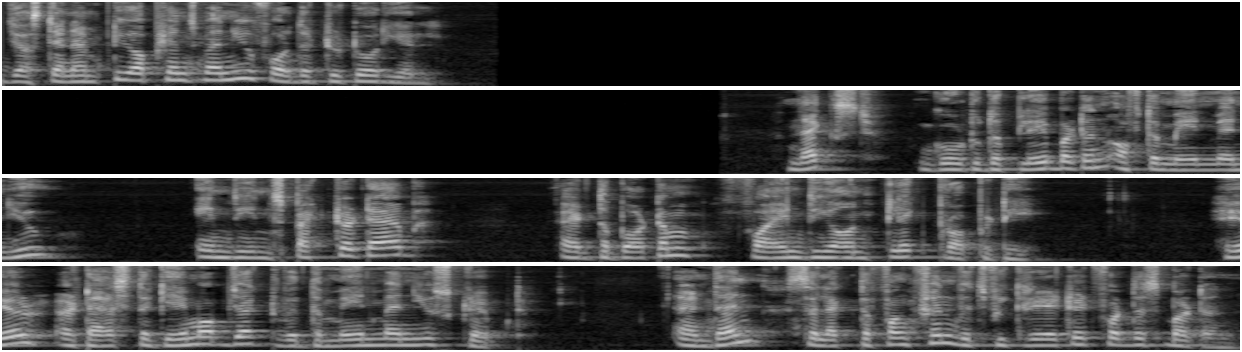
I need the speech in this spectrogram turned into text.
Just an empty options menu for the tutorial. Next, Go to the play button of the main menu. In the inspector tab, at the bottom, find the onClick property. Here, attach the game object with the main menu script. And then select the function which we created for this button.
